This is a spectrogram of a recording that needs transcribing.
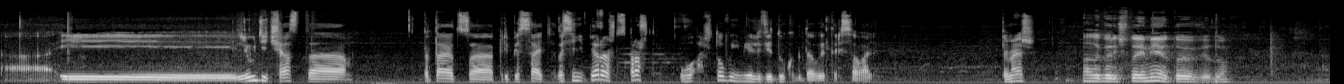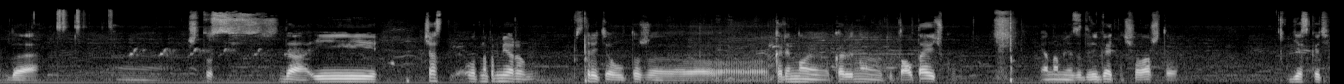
А, И люди часто пытаются приписать, то есть они первое, что спрашивают, о, а что вы имели в виду, когда вы это рисовали? Понимаешь? Надо говорить, что имею, то и в виду. Да. Что с- да, и часто, вот, например, встретил тоже э, коренную, коренную тут алтаечку, и она мне задвигать начала, что, дескать,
